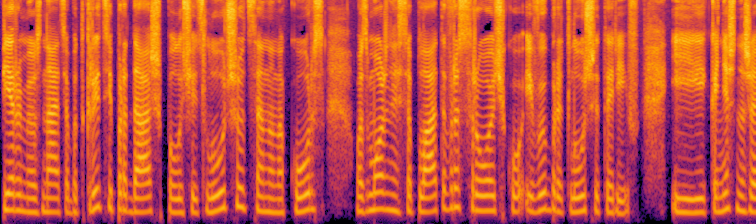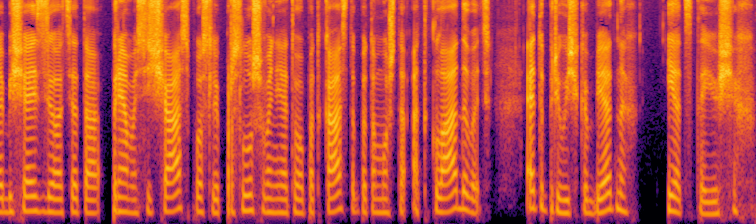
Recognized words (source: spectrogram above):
первыми узнать об открытии продаж, получить получить лучшую цену на курс, возможность оплаты в рассрочку и выбрать лучший тариф. И, конечно же, обещаю сделать это прямо сейчас, после прослушивания этого подкаста, потому что откладывать — это привычка бедных и отстающих.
